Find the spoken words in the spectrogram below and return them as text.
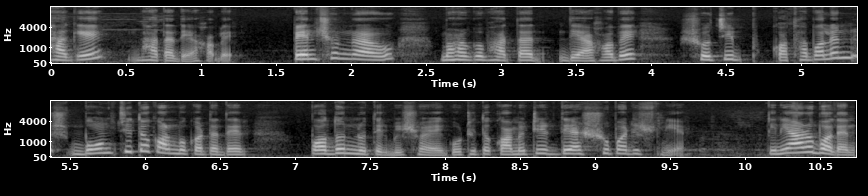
ভাগে ভাতা দেয়া হবে। পেনশনরাও মহার্ঘ ভাতা দেয়া হবে। সচিব কথা বলেন, বঞ্চিত কর্মকর্তাদের পদোন্নতির বিষয়ে গঠিত কমিটির দেওয়ার সুপারিশ নিয়ে। তিনি আরও বলেন,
